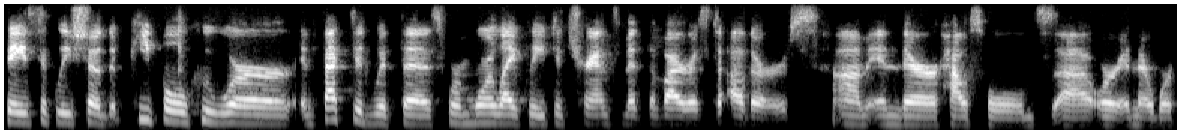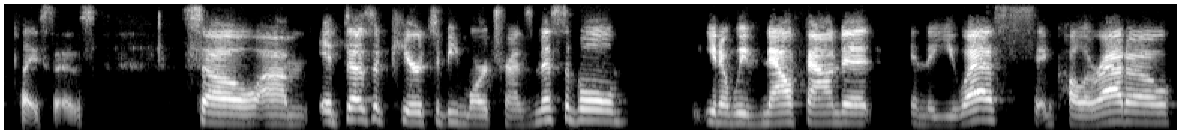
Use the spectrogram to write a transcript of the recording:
basically showed that people who were infected with this were more likely to transmit the virus to others um, in their households uh, or in their workplaces. So um, it does appear to be more transmissible. You know, we've now found it in the US, in Colorado.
